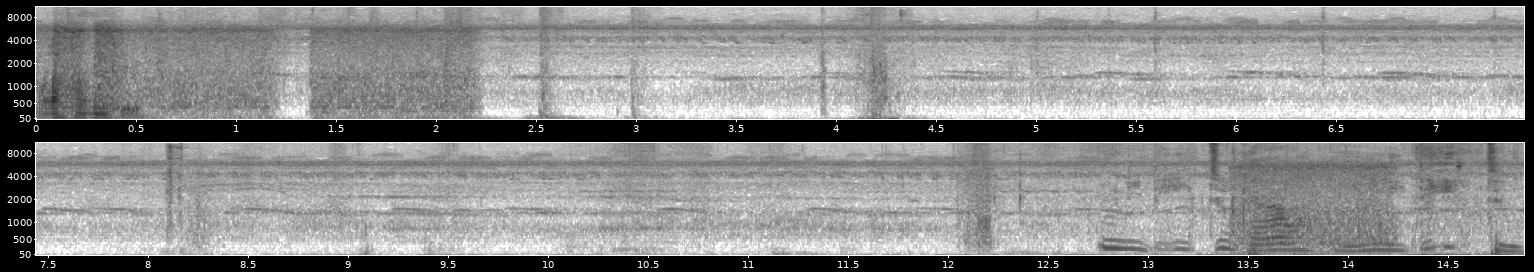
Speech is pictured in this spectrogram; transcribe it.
my hunger. You need to eat too, cow. You need to eat too.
